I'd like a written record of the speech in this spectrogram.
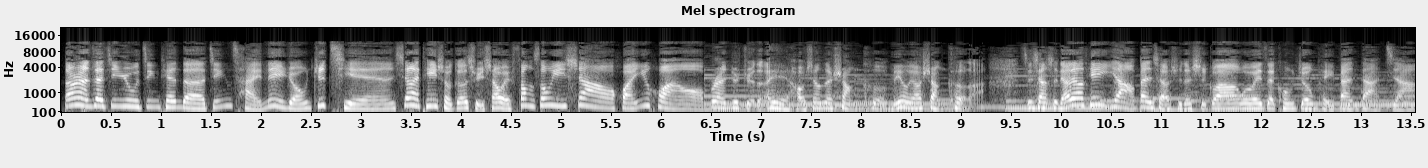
当然，在进入今天的精彩内容之前，先来听一首歌曲，稍微放松一下，缓一缓哦，不然就觉得哎，好像在上课，没有要上课啦，就像是聊聊天一样，半小时的时光，微微在空中陪伴大家。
